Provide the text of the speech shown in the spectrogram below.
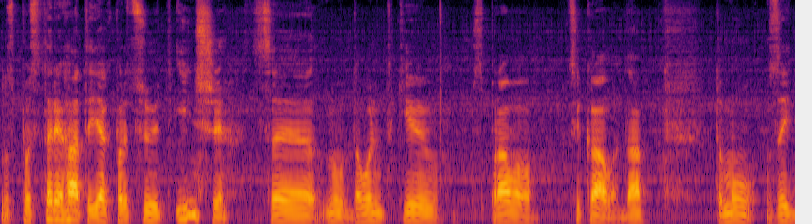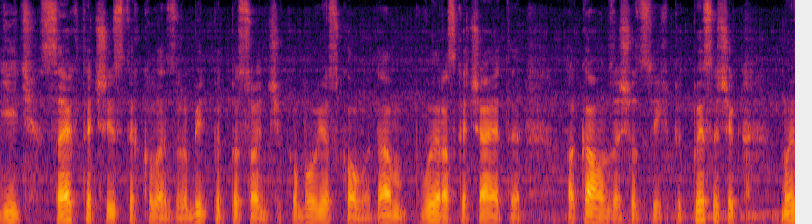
ну, спостерігати, як працюють інші, це ну, доволі таки справа цікава. Да? Тому зайдіть в секти чистих колес, зробіть підписончик обов'язково. Да? Ви розкачаєте аккаунт за счет своїх підписочок. Ми,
